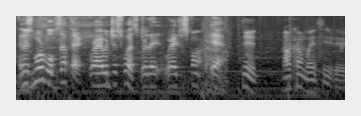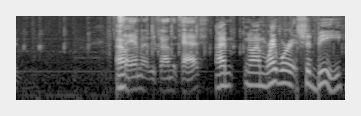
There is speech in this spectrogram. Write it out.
And there's more wolves up there where I just was, where they, where I just spawned. Yeah. Dude, I'll come with you, dude. Sam, have we found the cache? I'm, no, I'm right where it should be,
